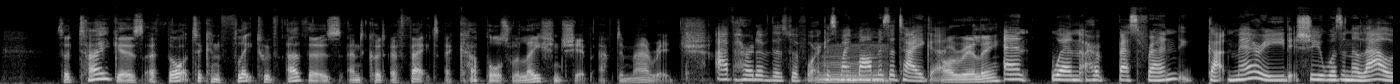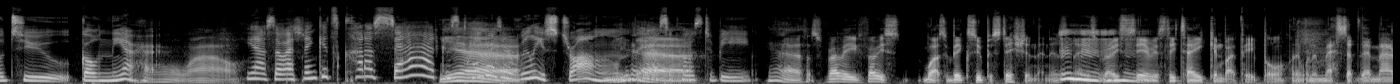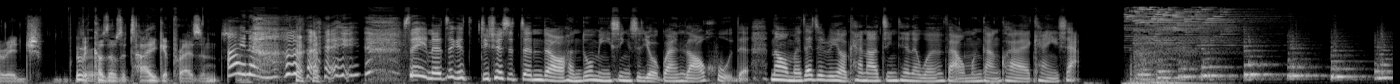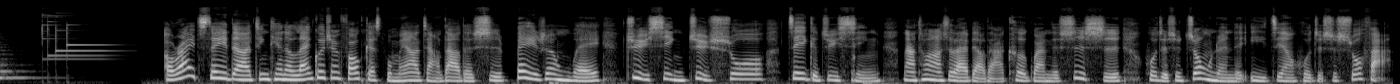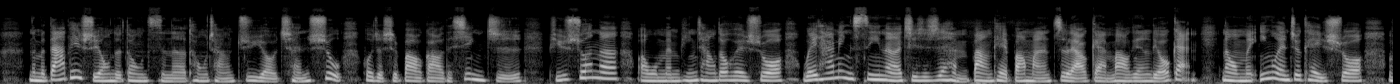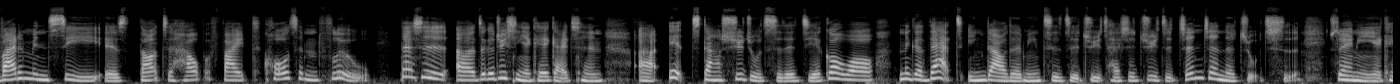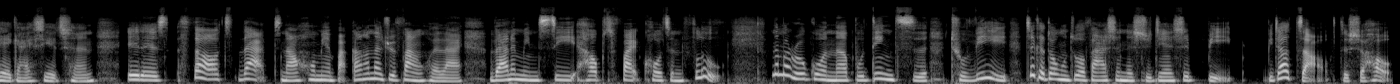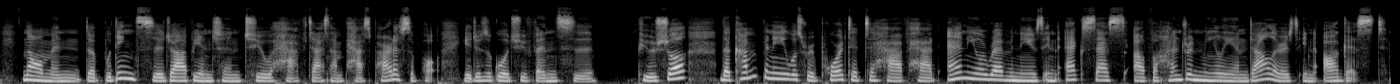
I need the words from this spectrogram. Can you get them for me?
So tigers are thought to conflict with others and could affect a couple's relationship after marriage. I've heard of this before because my mom is a mm. tiger. Oh, really? And when her best friend got married, she wasn't allowed to go near her. Oh, wow. Yeah, so I think it's kind of sad because tigers Yeah. are really strong. They are Yeah. supposed to be. Yeah, that's very, very, s- well, it's a big superstition then, isn't it? It's very seriously taken by people. They want to mess up their marriage because there was a tiger present. So- I know. 所以呢，这个的确是真的哦，很多迷信是有关老虎的。那我们在这边有看到今天的文法，我们赶快来看一下。 All right，所以呢，今天的 language and focus 我们要讲到的是被认为、据信、据说这个句型。那通常是来表达客观的事实，或者是众人的意见，或者是说法。那么搭配使用的动词呢，通常具有陈述或者是报告的性质。比如说呢，啊，我们平常都会说维他命 C 呢，其实是很棒，可以帮忙治疗感冒跟流感。那我们英文就可以说 Vitamin C is thought to help fight cold and flu。但是呃，这个句型也可以改成啊、it 当虚主词的结构哦。那个 that 引导的名词子句才是句子真正的主词，所以你也可以改写成 It is thought that，然后后面把刚刚那句放回来，Vitamin C helps fight colds and flu。那么如果呢不定词 to be 这个动作发生的时间是比比较早的时候，那我们的不定词就要变成 to have 加上 past participle，也就是过去分词。比如说，The company was reported to have had annual revenues in excess of $100 million in August.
